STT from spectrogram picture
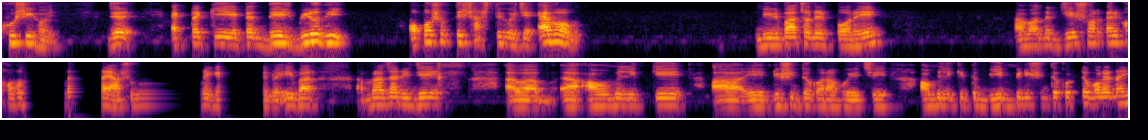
খুশি হয়। যে একটা কি, একটা দেশ বিরোধী অপশক্তির শাস্তি হয়েছে এবং নির্বাচনের পরে আমাদের যে সরকারি ক্ষমতায় আসুক এবার আমরা জানি যে আওয়ামী লীগকে নিষিদ্ধ করা হয়েছে। আওয়ামী লীগ কিন্তু বিএনপি নিষিদ্ধ করতে বলে নাই।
